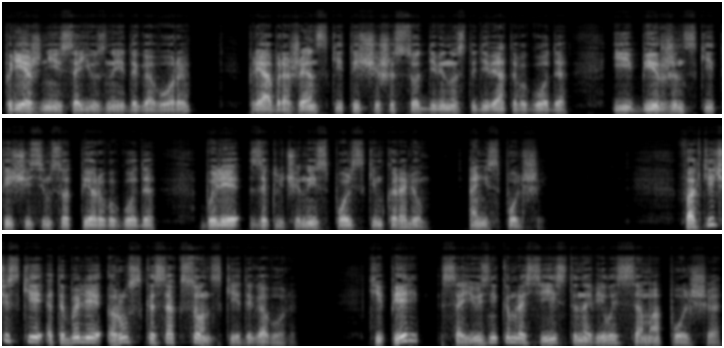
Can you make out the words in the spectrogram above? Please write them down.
прежние союзные договоры, Преображенский 1699 года и Бирженский 1701 года, были заключены с польским королем, а не с Польшей. Фактически это были русско-саксонские договоры. Теперь союзником России становилась сама Польша,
